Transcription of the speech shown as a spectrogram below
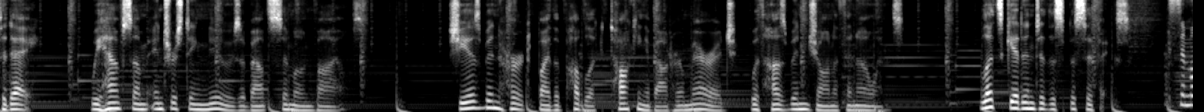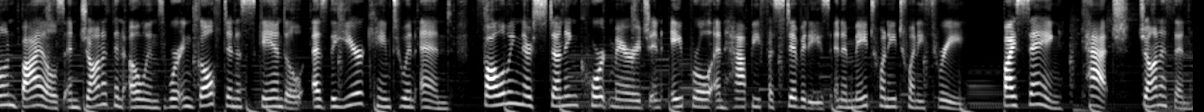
Today, we have some interesting news about Simone Biles. She has been hurt by the public talking about her marriage with husband Jonathan Owens. Let's get into the specifics. Simone Biles and Jonathan Owens were engulfed in a scandal as the year came to an end, following their stunning court marriage in April and happy festivities in May 2023. By saying, catch, Jonathan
